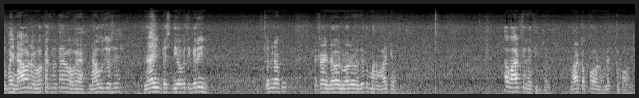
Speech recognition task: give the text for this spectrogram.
તો ભાઈ નાહવાનો વખત નતો આવ્યો હવે નાહવું જોશે. નાહીને પછી દીવાબત્તી કરીને કરી નાખું. અટાણે નાવાનો વારો આવ્યો તો મારો વાળ થઈ ગયો આ વાળ તો નથી ગયો. વાળ કપાવવાનો નથી કપાવવાનો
